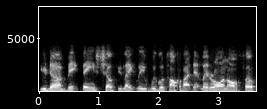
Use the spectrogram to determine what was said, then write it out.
You've done big things, Chelsea. Lately, we're gonna talk about that later on also.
